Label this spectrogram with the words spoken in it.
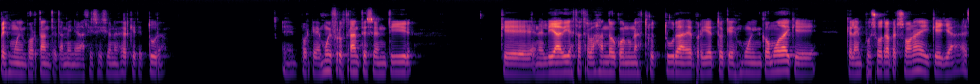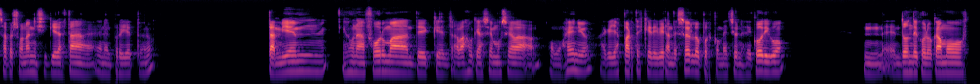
es muy importante también en las decisiones de arquitectura. Eh, porque es muy frustrante sentir que en el día a día estás trabajando con una estructura de proyecto que es muy incómoda y que, la impuso otra persona y que ya esa persona ni siquiera está en el proyecto, ¿no? También es una forma de que el trabajo que hacemos sea homogéneo, aquellas partes que debieran de serlo, pues convenciones de código, dónde colocamos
